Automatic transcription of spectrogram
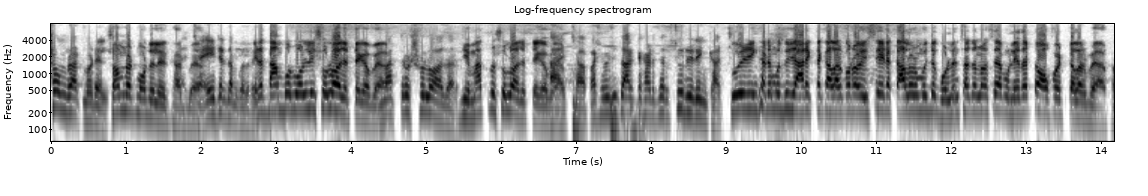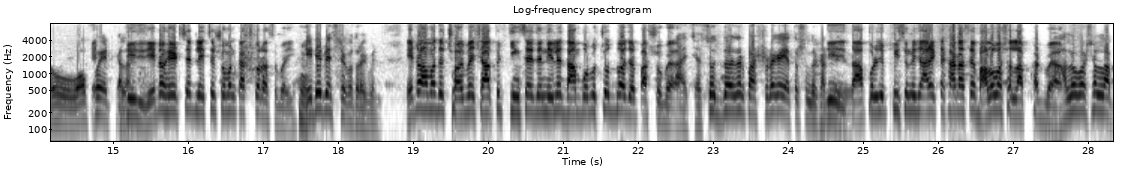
সম্রাট মডেল। সম্রাট মডেলের খাট ভাই আচ্ছা এইটার দাম কত এটার দাম পড়বে অনলি ষোলো হাজার টাকা ভাই মাত্র ষোলো হাজার। জি মাত্র ষোলো হাজার টাকা ভাই আচ্ছা পাশাপাশি তো আরেকটা খাট আছে চুরি রিং খাট। চুরি রিং খাটের মধ্যে যে আরেকটা কালার করা হয়েছে এটা কালোর মধ্যে গোল্ডেন সাজানো আছে এবং লেদারটা অফ হোয়াইট কালার ভাই ও অফ হোয়াইট কালার জি জি এটাও হেডসেট লেগসেট সমান কাজ করা আছে ভাই। এটার প্রাইসটা কত রাখবেন? এটাও আমাদের ছয় বাই সাত ফিট কিং সাইজের নিলে দাম পড়বে চোদ্দ হাজার পাঁচশো ভাই আচ্ছা চোদ্দ হাজার পাঁচশো টাকায় এত সুন্দর খাট জি তারপরে যে পিছনে যে আরেকটা খাট আছে ভালোবাসার লাভ খাট ভাই ভালোবাসার লাভ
